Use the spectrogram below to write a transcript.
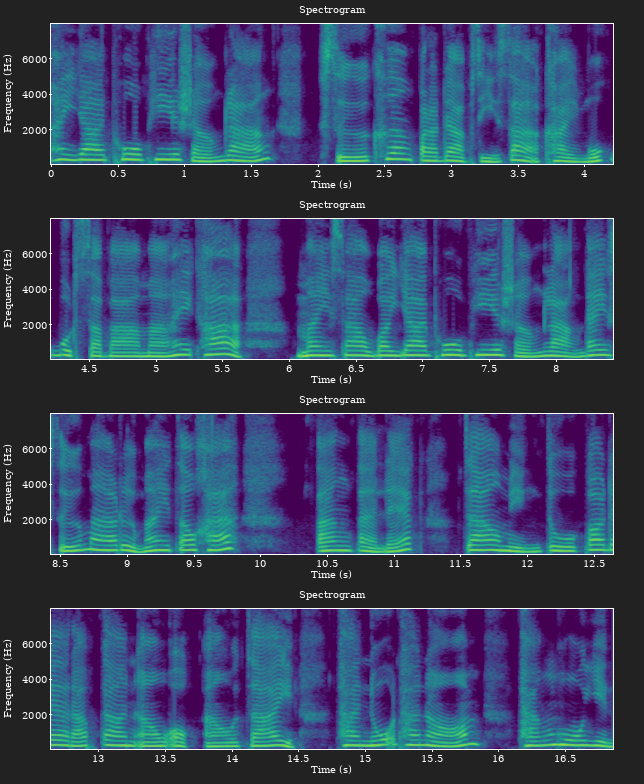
ให้ญาติผู้พี่เฉิงหลาง ซื้อเครื่องประดับศีรษะไข่มุกบุตรสบามาให้ข้าไม่ทราบว่าญาติผู้พี่เฉิงหลางได้ซื้อมาหรือไม่เจ้าคะ ตั้งแต่เล็ก เจ้าหมิงตูก็ได้รับการเอาอกเอาใจ ทนุถนอม ทั้งฮูหยิน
